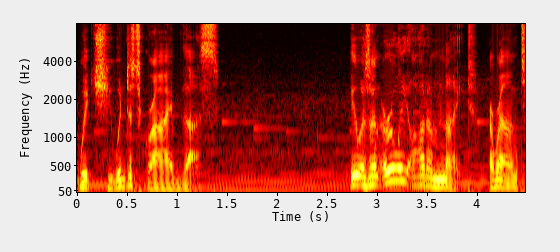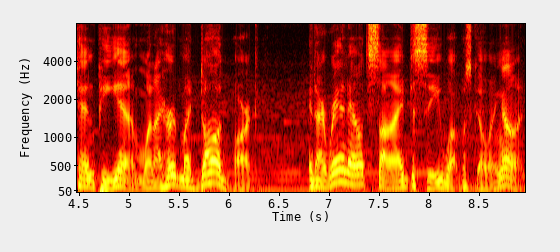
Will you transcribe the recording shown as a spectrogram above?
which he would describe thus. It was an early autumn night, around 10 p.m., when I heard my dog bark and I ran outside to see what was going on.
